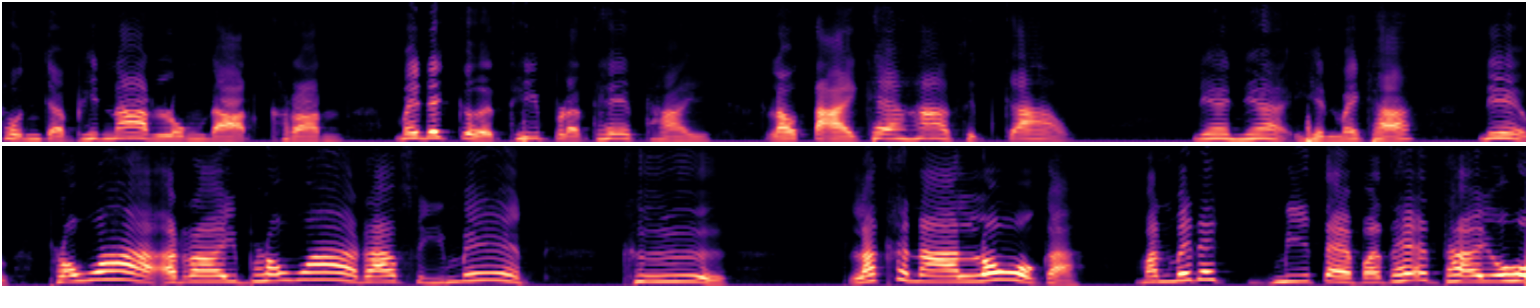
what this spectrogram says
ชนจะพินาศลงดาดครัน ไม่ได้เกิดที่ประเทศไทย เราตายแค่ห้าสิบเก้าเนี่ยเนี่ยเห็นไหมคะนี่เพราะว่าอะไรเพราะว่าราศีเมษคือลัคนาโลกอะ่ะ มันไม่ได้มีแต่ประเทศไทย โอ้โห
